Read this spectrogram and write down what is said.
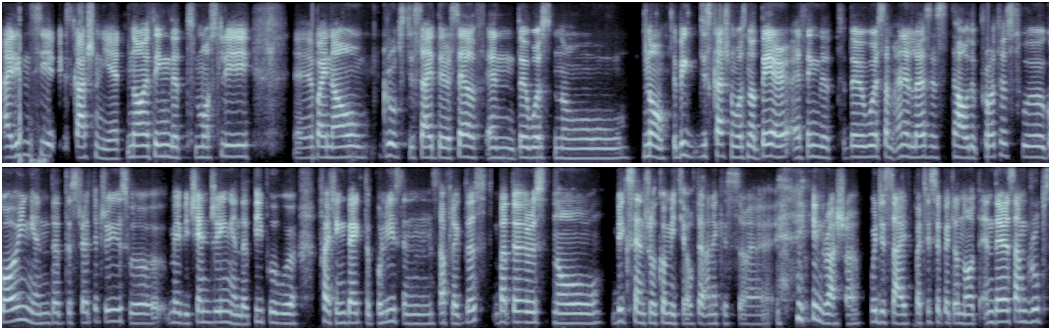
I didn't see a discussion yet. No, I think that mostly uh, by now groups decide themselves and there was no no, the big discussion was not there. I think that there were some analysis how the protests were going and that the strategies were maybe changing and that people were fighting back the police and stuff like this. But there is no big central committee of the anarchists uh, in Russia who decide participate or not. And there are some groups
